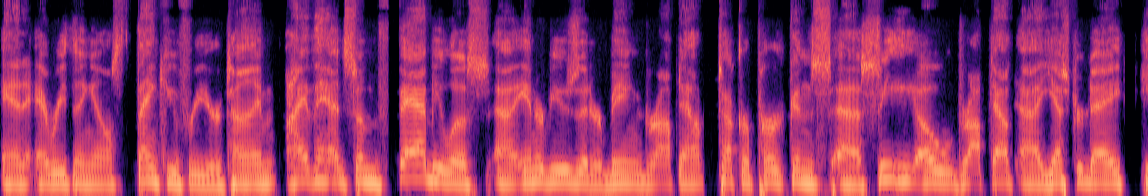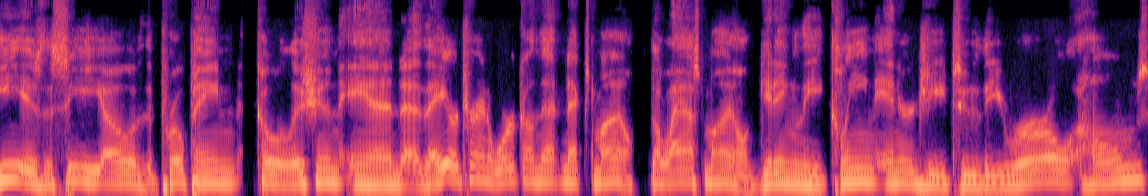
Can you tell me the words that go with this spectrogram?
and everything else. Thank you for your time. I've had some fabulous uh, interviews that are being dropped out. Tucker Perkins, uh, CEO dropped out uh, yesterday. He is the CEO of the Propane Coalition, and uh, they are trying to work on that next mile. The last mile, getting the clean energy to the rural homes.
